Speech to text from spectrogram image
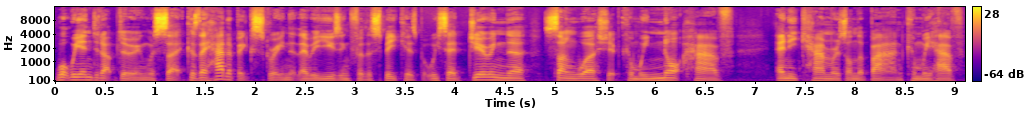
what we ended up doing was say because they had a big screen that they were using for the speakers, but we said during the sung worship, can we not have any cameras on the band? Can we have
